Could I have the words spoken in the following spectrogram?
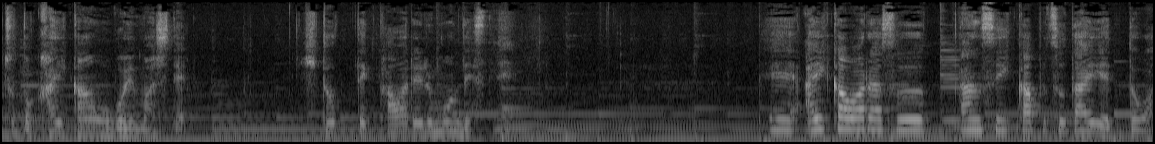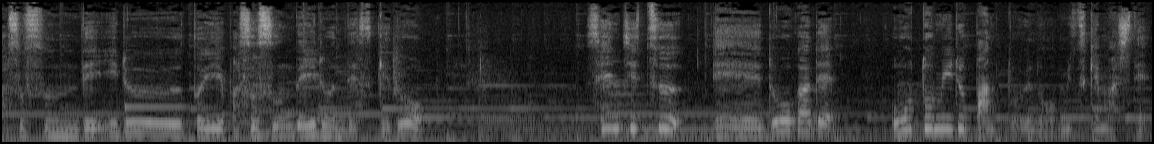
ちょっと快感を覚えまして人って変われるもんですね。え相変わらず炭水化物ダイエットは進んでいるといえば進んでいるんですけど先日、えー、動画でオートミールパンというのを見つけまして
